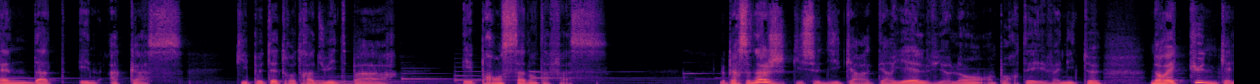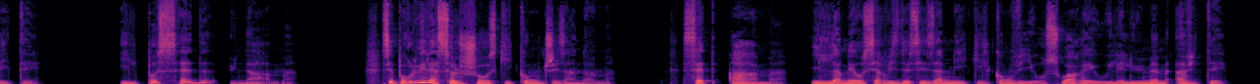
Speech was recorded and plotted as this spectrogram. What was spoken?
Endat in Akas, qui peut être traduite par Et prends ça dans ta face. Le personnage, qui se dit caractériel, violent, emporté et vaniteux, n'aurait qu'une qualité. Il possède une âme. C'est pour lui la seule chose qui compte chez un homme. Cette âme, il la met au service de ses amis qu'il convie aux soirées où il est lui-même invité.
